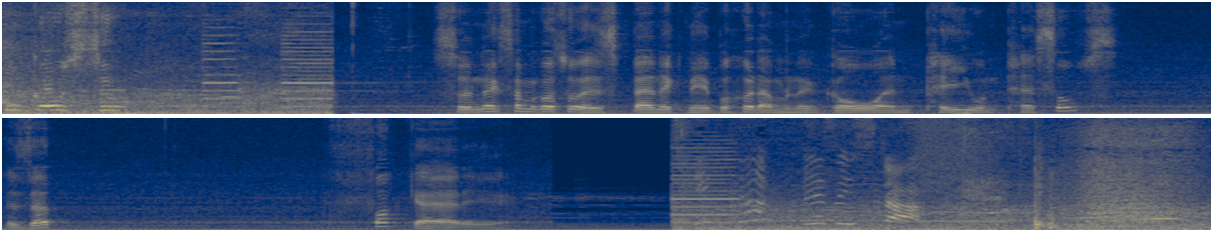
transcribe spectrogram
Who goes to... So next time I go to a Hispanic neighborhood, I'm gonna go and pay you in pesos? Is that... Fuck out of here. Busy stuff. Yeah!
